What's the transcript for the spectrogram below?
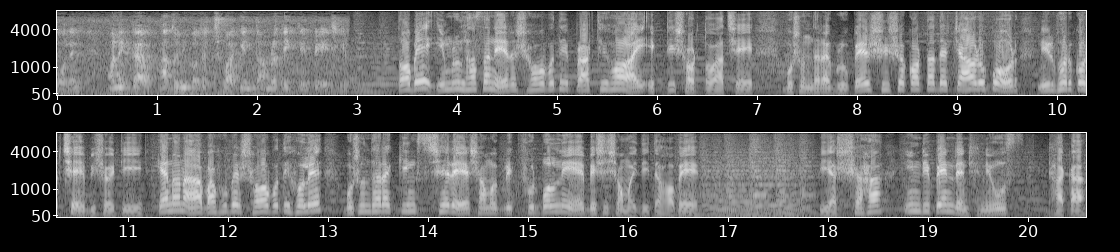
বলেন, অনেকটা আধুনিকতার ছোঁয়া কিন্তু আমরা দেখতে পেয়েছি। তবে ইমরুল হাসানের সভাপতি প্রার্থী হওয়ায় একটি শর্ত আছে। বসুন্ধরা গ্রুপের শীর্ষকর্তাদের চাওয়ার উপর নির্ভর করছে বিষয়টি। কেননা, বাফুফের সভাপতি হলে বসুন্ধরা কিংস ছেড়ে সামগ্রিক ফুটবল নিয়ে বেশি সময় দিতে হবে। Piyas Saha, independent news, Dhaka.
